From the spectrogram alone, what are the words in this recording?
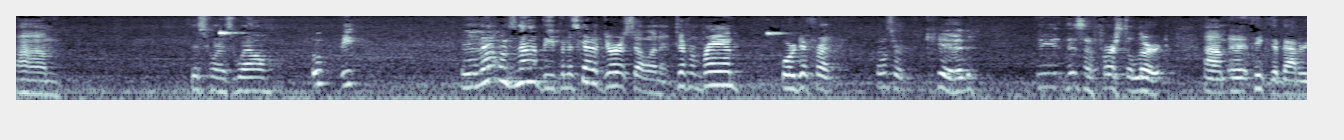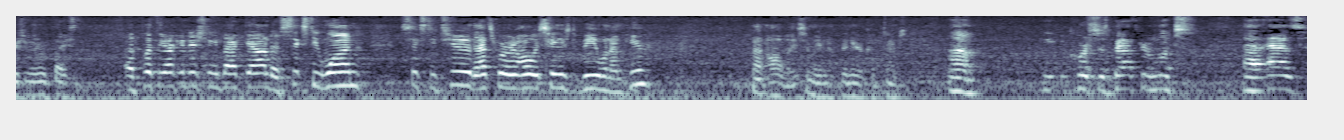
Um, this one as well. Oh, beep. And then that one's not beeping. It's got a Duracell in it. Different brand or different, those are Kidde. This is a first alert. Um, and I think the batteries been replaced. I put the air conditioning back down to 61, 62. That's where it always seems to be when I'm here. Not always, I mean, I've been here a couple times. Um, of course, this bathroom looks uh, as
